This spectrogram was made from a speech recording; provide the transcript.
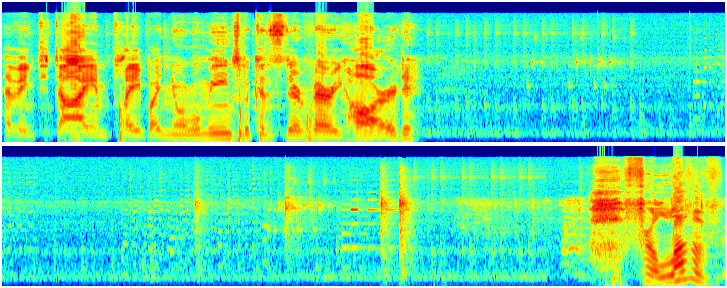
having to die and play by normal means because they're very hard. For love of...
